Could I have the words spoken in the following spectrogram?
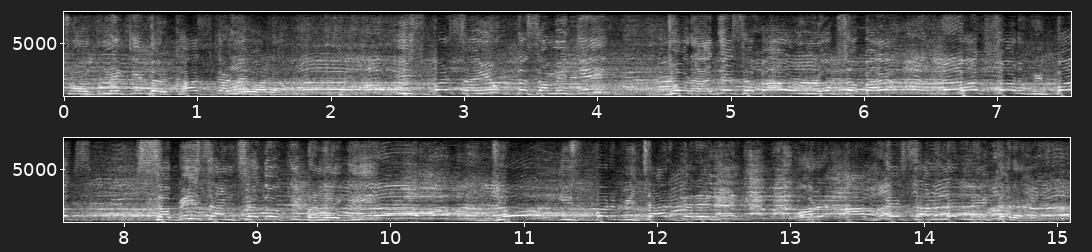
सौंपने की दरखास्त करने वाला हूँ इस पर संयुक्त समिति जो राज्यसभा और लोकसभा पक्ष और विपक्ष सभी सांसदों की बनेगी जो इस पर विचार करेगी और आपके सामने लेकर आएगी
